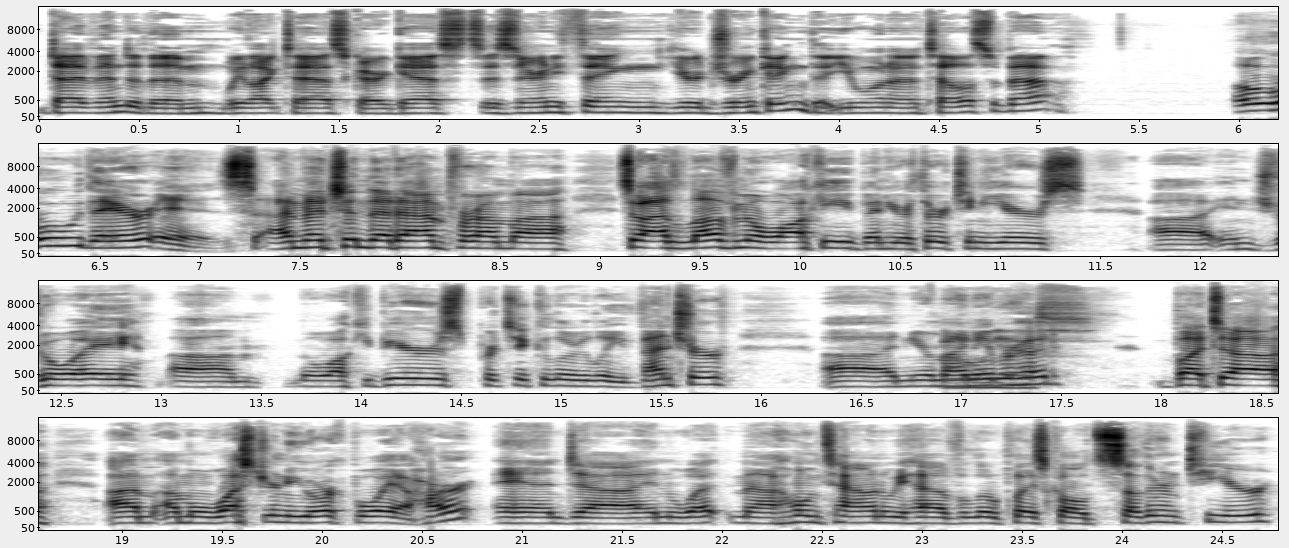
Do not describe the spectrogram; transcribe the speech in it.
dive into them, we like to ask our guests Is there anything you're drinking that you want to tell us about? Oh, there is. I mentioned that I'm from, uh, so I love Milwaukee, been here 13 years. Uh, enjoy um, Milwaukee beers, particularly Venture uh, near my Oh, neighborhood. yes. But uh, I'm I'm a Western New York boy at heart, and uh, in what my hometown we have a little place called Southern Tier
